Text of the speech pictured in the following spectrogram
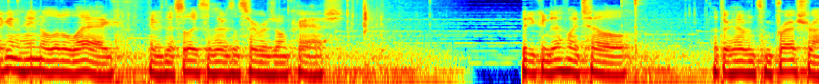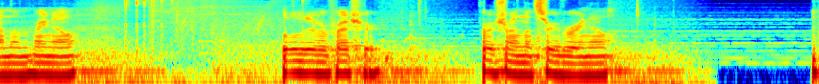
I can handle a little lag if this at least if the servers don't crash. But you can definitely tell that they're having some pressure on them right now. A little bit of a pressure. Pressure on the server right now.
